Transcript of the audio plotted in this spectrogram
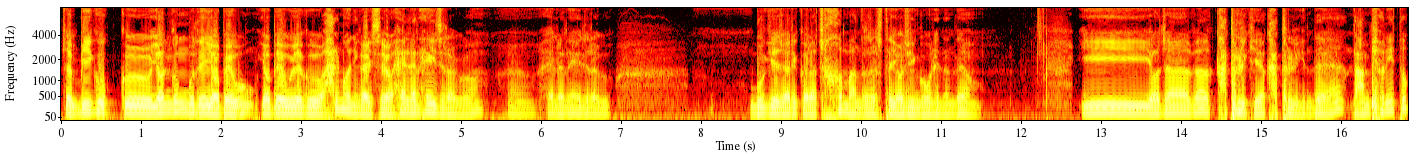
자, 미국 그 연극 무대 여배우, 여배우의 그 할머니가 있어요. 헬렌 헤이즈라고. 어, 헬렌 헤이즈라고. 무기의 자리 거라 처음 만들어졌을 때 여주인공을 했는데요. 이 여자가 가톨릭이에요. 가톨릭인데 남편이 또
